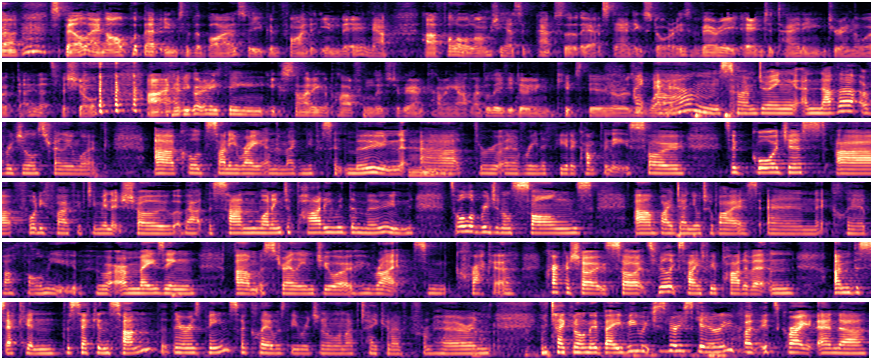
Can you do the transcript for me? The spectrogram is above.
uh, spell, and I'll put that into the bio so you can find it in there. Now, uh, follow along. She has some absolutely outstanding stories, very entertaining during the workday, that's for sure. uh, have you got anything exciting apart from Livstagram coming up? I believe you're doing kids theatre as I well. I am. So I'm doing another original Australian work uh, called Sunny Ray and the Magnificent Moon uh, through Arena Theatre Company. So it's a gorgeous uh, 45, 50 minute show about the sun wanting to party with the moon. It's all original songs um, by Daniel Tobias and Claire Bartholomew, who are amazing um, Australian duo who write some cracker cracker shows. So it's really exciting to be a part of it. And I'm the second the second son that there has been. So Claire was the original, and I've taken over from her, and you've taken on their baby, which is very scary, but it's great. And uh,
